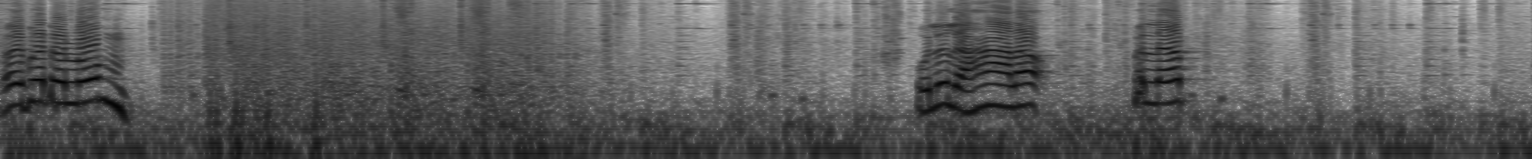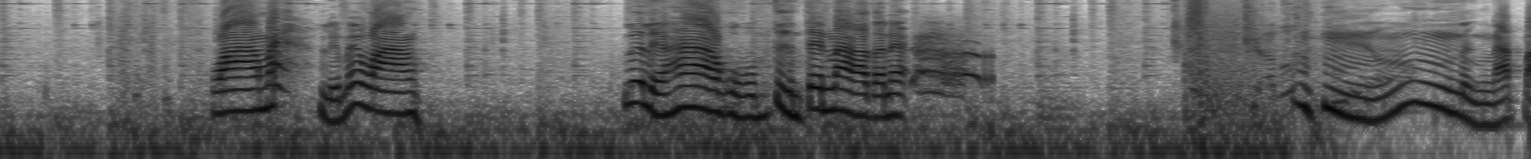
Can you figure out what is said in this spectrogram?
เฮ้ยเพื่อนโดนลุม อุ้ยเหลือเหลือห้าแล้ว เพื่อนเลิฟวางไหมหรือไม่วาง เลือดเหลือห้าโอ้โหผมตื่นเต้นมากอะตอนเนี้ยอื้อหือหนึ่งนัดไป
